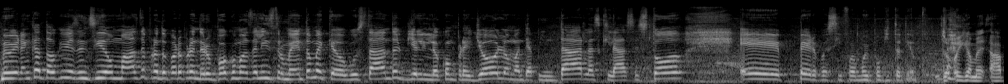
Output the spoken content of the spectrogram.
Me hubiera encantado que hubiesen sido más de pronto para aprender un poco más del instrumento, me quedó gustando, el violín lo compré yo, lo mandé a pintar, las clases, todo, eh, pero pues sí fue muy poquito tiempo. Oígame, ah,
